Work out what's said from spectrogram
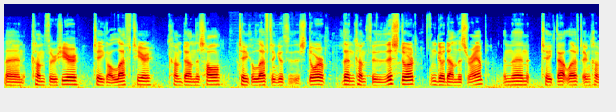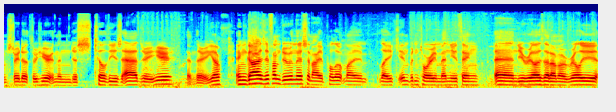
Then come through here, take a left here, come down this hall, take a left and go through this door. Then come through this door and go down this ramp. And then take that left and come straight out through here and then just kill these ads right here. And there you go. And guys if I'm doing this and I pull out my like inventory menu thing and you realize that I'm a really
